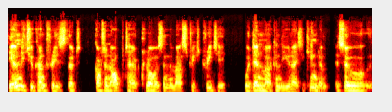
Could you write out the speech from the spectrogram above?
The only two countries that got an opt out clause in the Maastricht Treaty were Denmark and the United Kingdom. So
